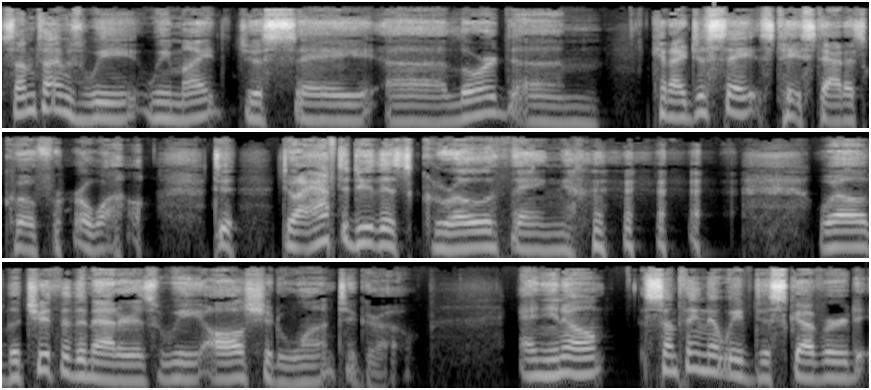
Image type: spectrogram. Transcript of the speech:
sometimes we, we might just say, uh, Lord, um, can I just say stay status quo for a while? Do, do I have to do this grow thing? well, the truth of the matter is we all should want to grow. And you know, something that we've discovered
